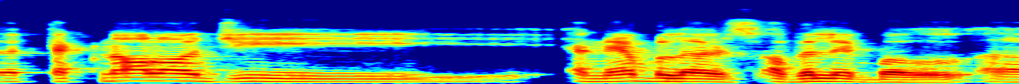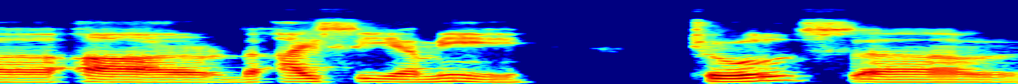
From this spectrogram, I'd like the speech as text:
the technology enablers available uh, are the ICME tools, uh,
